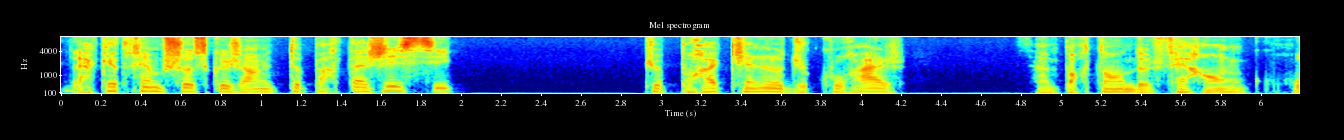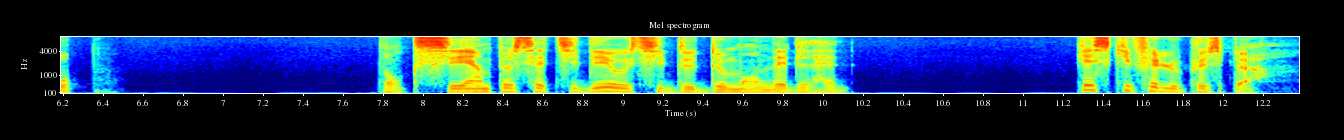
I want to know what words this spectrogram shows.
La quatrième chose que j'ai envie de te partager, c'est que pour acquérir du courage, c'est important de le faire en groupe. Donc c'est un peu cette idée aussi de demander de l'aide. Qu'est-ce qui fait le plus peur?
